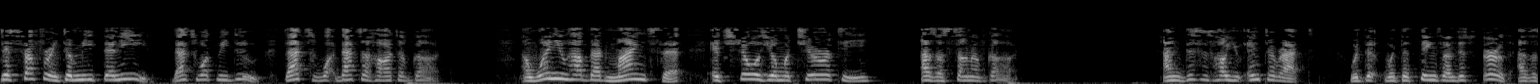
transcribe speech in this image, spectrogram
their suffering, to meet their need. That's what we do. That's what, that's the heart of God. And when you have that mindset, it shows your maturity as a son of God. And this is how you interact with the, with the things on this earth as a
